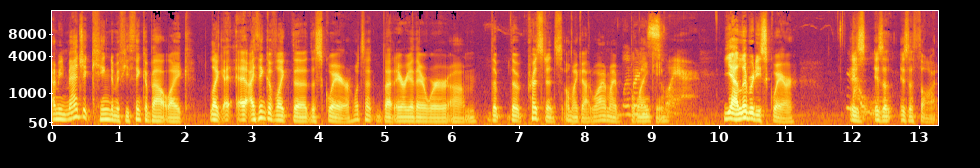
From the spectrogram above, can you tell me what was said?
I mean, Magic Kingdom. If you think about like like I, I think of like the the square. What's that that area there where um the the presidents? Oh my God, why am I Liberty blanking? Square. Yeah, Liberty Square is No. is a is a thought.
